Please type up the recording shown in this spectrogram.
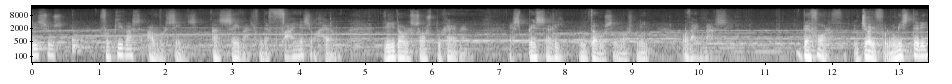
Jesus, forgive us our sins, and save us from the fires of hell. Lead all souls to heaven, especially those in most need of thy mercy. The fourth joyful mystery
